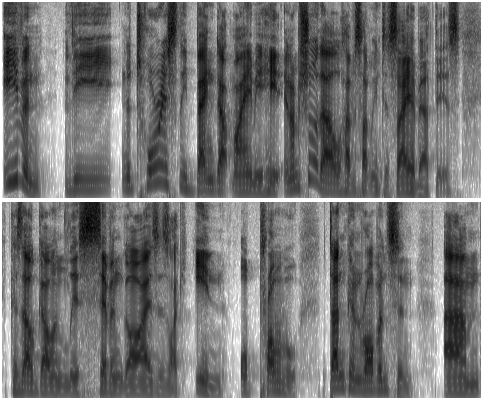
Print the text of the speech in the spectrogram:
Even the notoriously banged up Miami Heat, and I'm sure they'll have something to say about this because they'll go and list seven guys as like in or probable. Duncan Robinson, um,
